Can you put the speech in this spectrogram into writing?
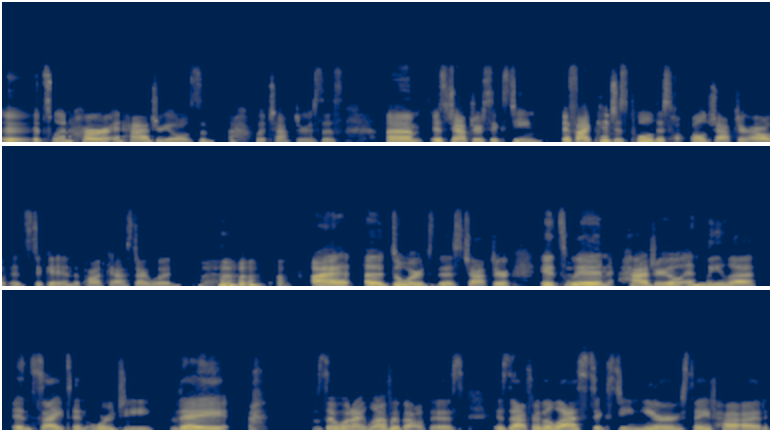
it's when her and Hadriel. So ah, what chapter is this? Um, it's chapter 16. If I could just pull this whole chapter out and stick it in the podcast, I would. I adored this chapter. It's when Hadriel and Leala incite an orgy. They so what I love about this is that for the last 16 years, they've had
